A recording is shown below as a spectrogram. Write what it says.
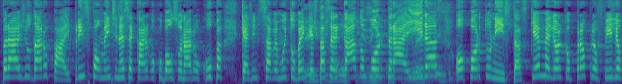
para ajudar o pai, principalmente nesse cargo que o Bolsonaro ocupa, que a gente sabe muito bem que está cercado por traíras oportunistas. Que é melhor que o próprio filho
